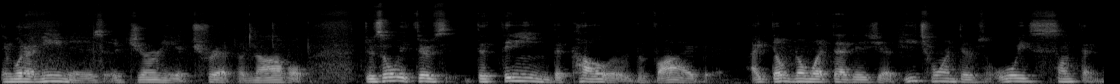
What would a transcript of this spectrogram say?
And what I mean is a journey, a trip, a novel. There's always, there's the theme, the color, the vibe. I don't know what that is yet. Each one, there's always something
